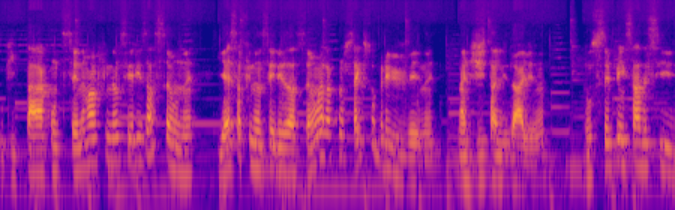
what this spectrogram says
O que está acontecendo é uma financiarização, né? E essa financiarização, ela consegue sobreviver, né? Na digitalidade, né? Então, se você pensar desse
